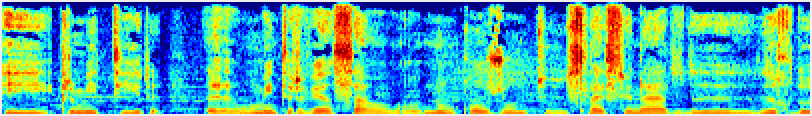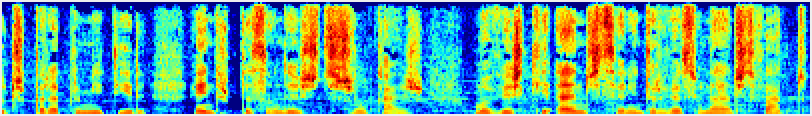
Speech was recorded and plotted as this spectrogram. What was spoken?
e permitir uh, uma intervenção num conjunto selecionado de, de, redutos para permitir a interpretação destes locais, uma vez que antes de serem intervencionados, de facto,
